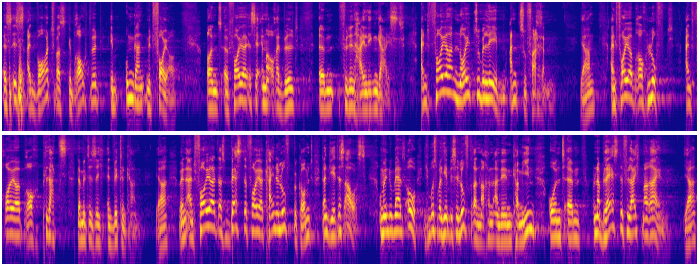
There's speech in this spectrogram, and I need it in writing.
Es ist ein Wort, was gebraucht wird im Umgang mit Feuer. Und äh, Feuer ist ja immer auch ein Bild ähm, für den Heiligen Geist. Ein Feuer neu zu beleben, anzufachen. Ja, ein Feuer braucht Luft, ein Feuer braucht Platz, damit es sich entwickeln kann. Ja, wenn ein Feuer, das beste Feuer, keine Luft bekommt, dann geht es aus. Und wenn du merkst, oh, ich muss mal hier ein bisschen Luft dran machen an den Kamin und, ähm, und dann bläst du vielleicht mal rein, ja,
